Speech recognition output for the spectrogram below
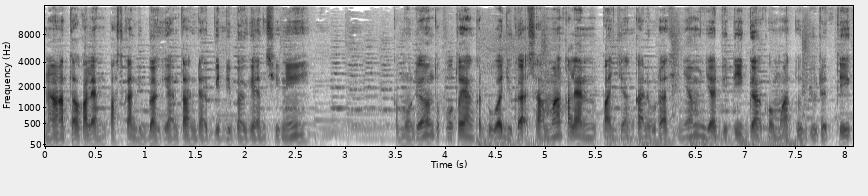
Nah, atau kalian paskan di bagian tanda bit di bagian sini. Kemudian untuk foto yang kedua juga sama, kalian panjangkan durasinya menjadi 3,7 detik.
